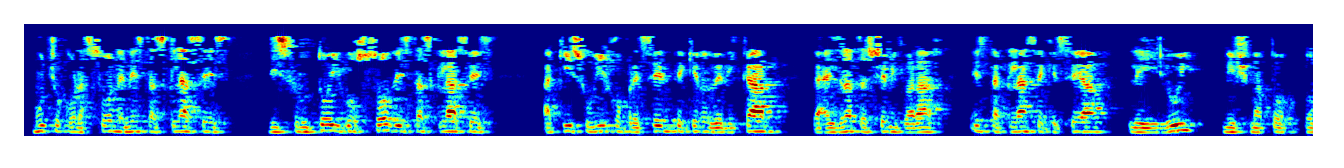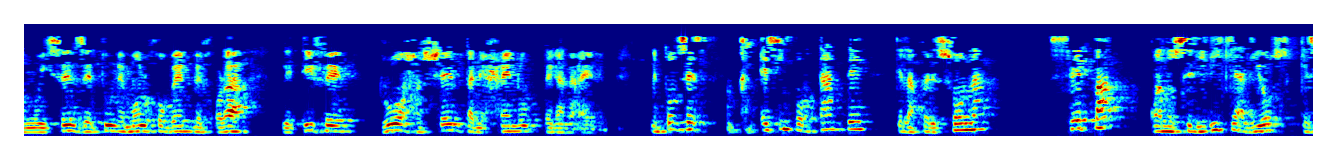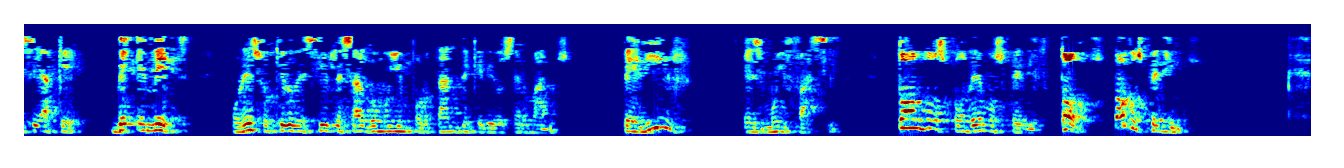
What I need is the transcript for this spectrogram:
mucho corazón en estas clases, disfrutó y gozó de estas clases. Aquí su hijo presente quiero dedicar la Ezrat Hashem Baraj, esta clase que sea Leilui Nishmato, don Moisés de Tunemol Ben Bejorá, Letife Ruach Hashem Tanehenu Entonces, es importante que la persona sepa cuando se dirige a Dios que sea que, Behemet. Por eso quiero decirles algo muy importante, queridos hermanos. Pedir es muy fácil. Todos podemos pedir, todos, todos pedimos.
